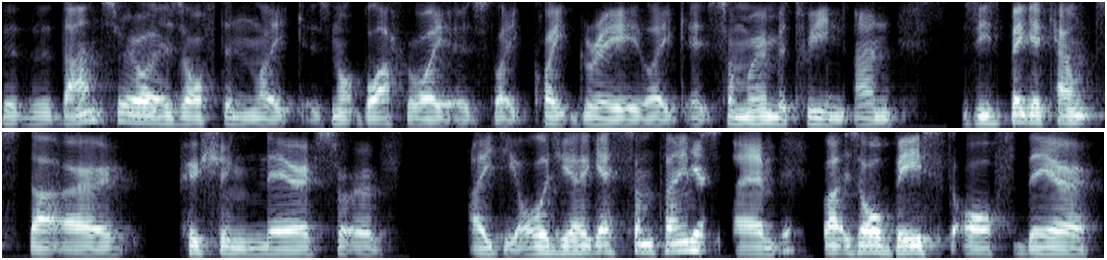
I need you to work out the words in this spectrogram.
the the answer is often like it's not black or white; it's like quite grey, like it's somewhere in between. And these big accounts that are pushing their sort of ideology, I guess sometimes, yeah. um, yeah. but it's all based off their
